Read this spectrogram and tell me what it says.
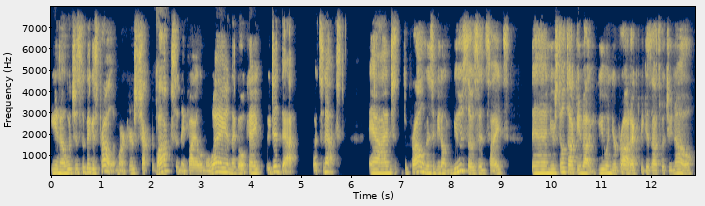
You know, which is the biggest problem. Marketers check the box and they file them away and they go, okay, we did that. What's next? And the problem is if you don't use those insights, then you're still talking about you and your product because that's what you know.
